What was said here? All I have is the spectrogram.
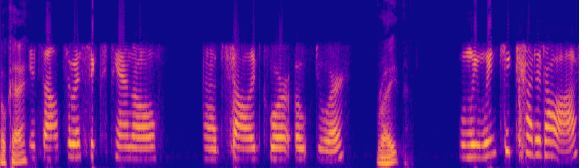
Okay. It's also a six-panel uh, solid core oak door. Right. When we went to cut it off,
